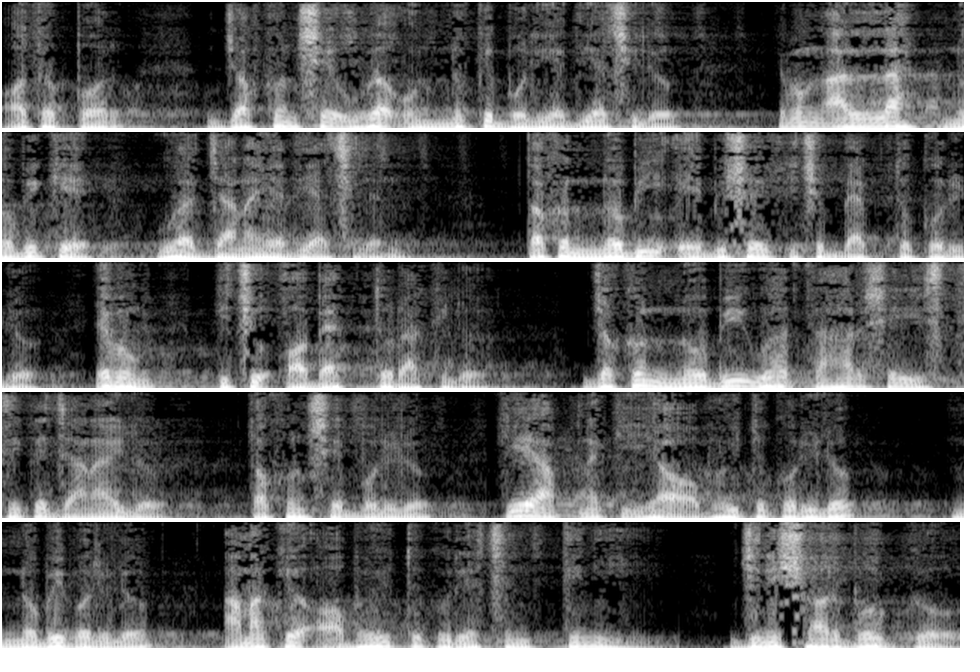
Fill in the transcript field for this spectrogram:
অতঃপর যখন সে উহা অন্যকে বলিয়া দিয়াছিল এবং আল্লাহ নবীকে উহা জানাইয়া দিয়াছিলেন, তখন নবী এ বিষয়ে কিছু ব্যক্ত করিল এবং কিছু অব্যক্ত রাখিল। যখন নবী উহা তাহার সেই স্ত্রীকে জানাইল, তখন সে বলিল, কে আপনাকে ইহা অবহিত করিল? নবী বলিল, আমাকে অবহিত করিয়াছেন তিনি, যিনি সর্বজ্ঞ,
